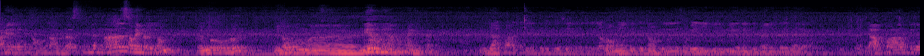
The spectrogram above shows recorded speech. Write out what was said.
அகில இலங்கை தமிழ் காங்கிரஸ் இந்த நாலு சபைகளிலும் எங்களோடு மிகவும் நேர்மையாக பயணித்தார் யாழ்ப்பாணத்தில் ஈபிடிபியை செய்திருக்கிறீர்கள்? வவுனியா தெற்கு தமிழ் சபையில் ஈபிடிபி இணைத்து பயணித்திருக்கிறார் யாழ்ப்பாணத்தில்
